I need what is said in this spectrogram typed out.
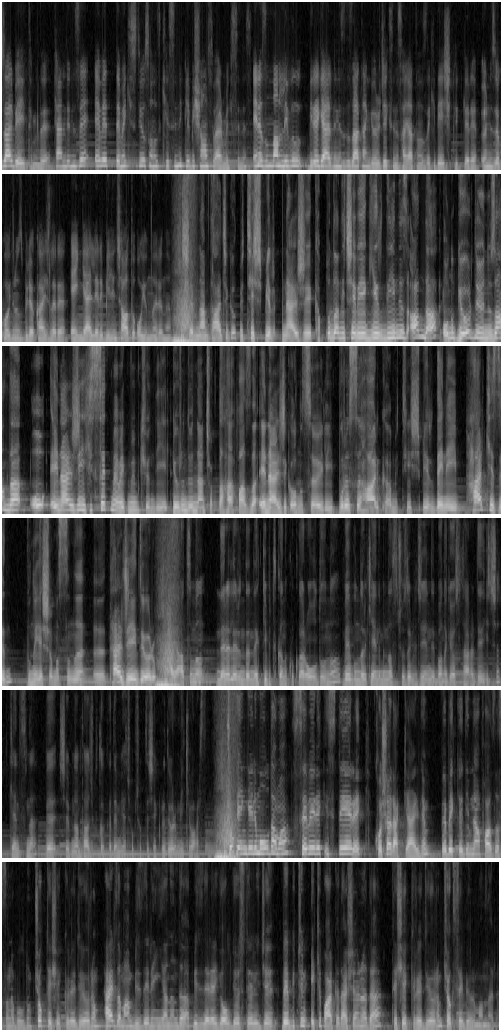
Güzel bir eğitimdi. Kendinize evet demek istiyorsanız kesinlikle bir şans vermelisiniz. En azından level 1'e geldiğinizde zaten göreceksiniz hayatınızdaki değişiklikleri, önünüze koyduğunuz blokajları, engelleri, bilinçaltı oyunlarını. Şebnem Tacigül müthiş bir enerji. Kapıdan içeriye girdiğiniz anda, onu gördüğünüz anda o enerjiyi hissetmemek mümkün değil. Göründüğünden çok daha fazla enerjik onu söyleyeyim. Burası harika, müthiş bir deneyim. Herkesin bunu yaşamasını e, tercih ediyorum. hayatımın nerelerinde ne gibi tıkanıklıklar olduğunu ve bunları kendimin nasıl çözebileceğini bana gösterdiği için kendisine ve Şebnem Tacikut Akademi'ye çok çok teşekkür ediyorum. İyi ki varsınız. Çok engelim oldu ama severek, isteyerek, koşarak geldim ve beklediğimden fazlasını buldum. Çok teşekkür ediyorum. Her zaman bizlerin yanında, bizlere yol gösterici ve bütün ekip arkadaşlarına da teşekkür ediyorum. Çok seviyorum onları.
